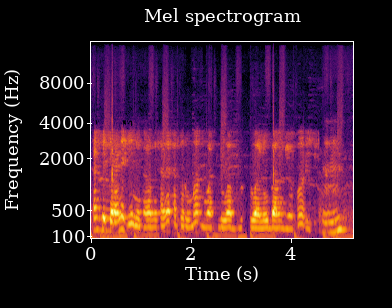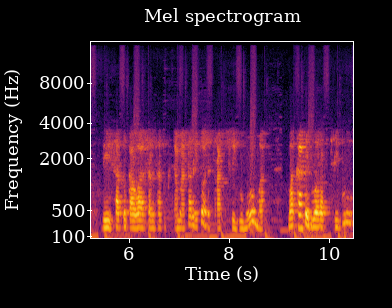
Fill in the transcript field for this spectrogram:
kan pikirannya gini kalau misalnya satu rumah buat dua dua lubang biopori mm-hmm. di satu kawasan satu kecamatan itu ada seratus ribu rumah maka ada dua ratus ribu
